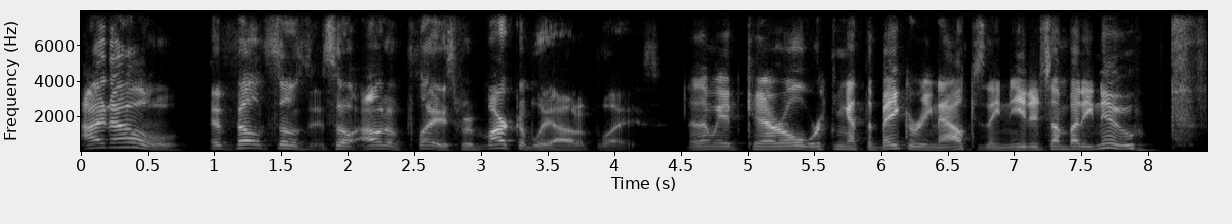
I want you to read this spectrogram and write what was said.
i know it felt so so out of place remarkably out of place And then we had Carol working at the bakery now because they needed somebody new.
